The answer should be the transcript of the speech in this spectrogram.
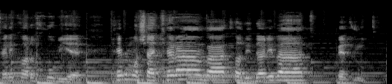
خیلی کار خوبیه. خیلی متشکرم و تا دیداری بعد. بدرود.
